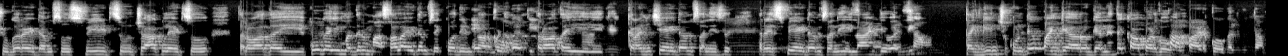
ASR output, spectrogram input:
sugar items sweets chocolates తర్వాత ఈ ఎక్కువగా ఈ మధ్యన మసాలా ఐటమ్స్ ఎక్కువ మేడం. తర్వాత ఈ క్రంచీ ఐటమ్స్ అని రెసిపీ ఐటమ్స్ అని ఇలాంటివన్నీ. తగ్గించుకుంటే పంటి ఆరోగ్యాన్ని అయితే కాపాడుకోగలం కాపాడుకోగలుగుతాం.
